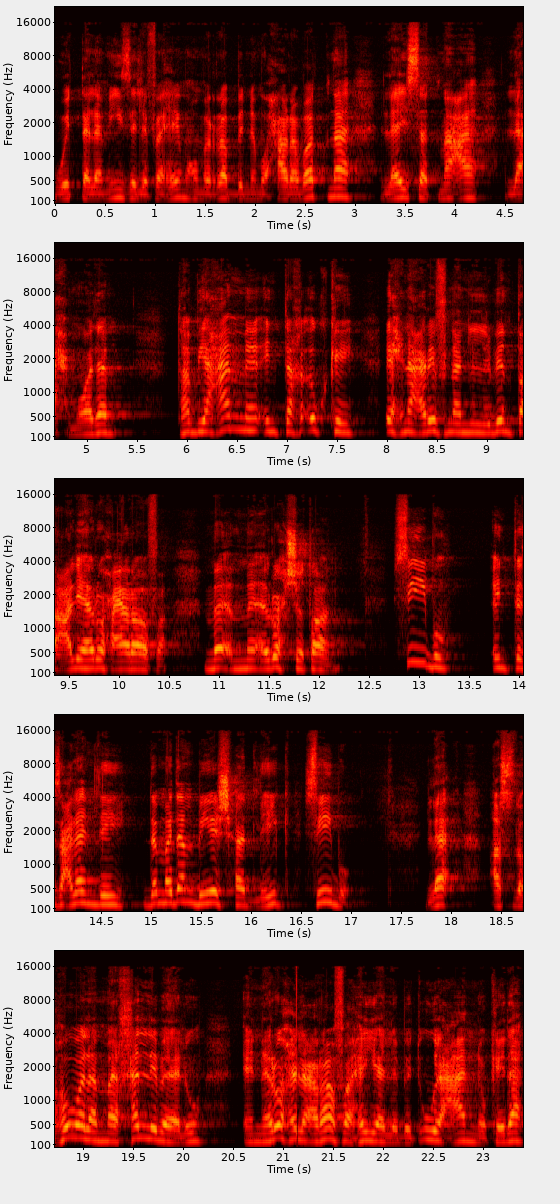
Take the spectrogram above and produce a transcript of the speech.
والتلاميذ اللي فهمهم الرب إن محاربتنا ليست مع لحم ودم. طب يا عم انت أوكي. إحنا عرفنا إن اللي بينطق عليها روح عرافة روح شيطان. سيبه. أنت زعلان ليه؟ ده ما دام بيشهد ليك سيبه. لا أصل هو لما يخلي باله إن روح العرافة هي اللي بتقول عنه كده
